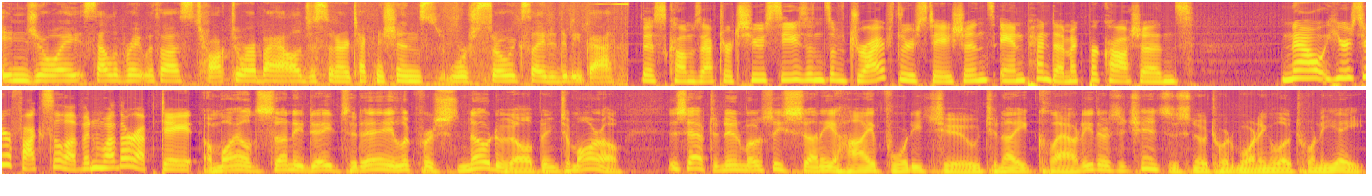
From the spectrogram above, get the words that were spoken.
enjoy, celebrate with us, talk to our biologists and our technicians. We're so excited to be back. This comes after two seasons of drive through stations and pandemic precautions. Now, here's your Fox 11 weather update. A mild sunny day today. Look for snow developing tomorrow. This afternoon, mostly sunny, high 42. Tonight, cloudy. There's a chance of snow toward morning, low 28.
